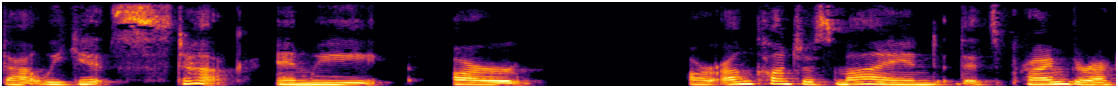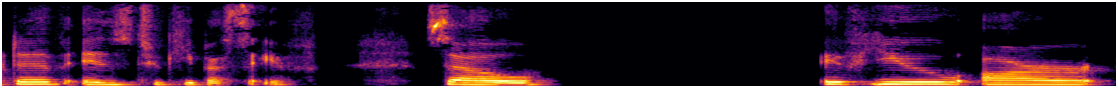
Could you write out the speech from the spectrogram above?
that we get stuck and we are our unconscious mind its prime directive is to keep us safe. So if you are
